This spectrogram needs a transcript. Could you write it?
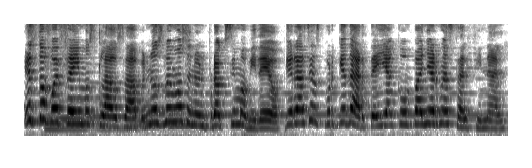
Esto fue Famous Close Up, nos vemos en un próximo video. Gracias por quedarte y acompañarme hasta el final.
